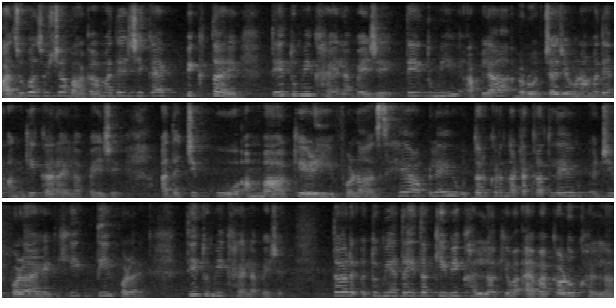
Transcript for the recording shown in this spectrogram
आजूबाजूच्या भागामध्ये जे काय पिकतं आहे ते तुम्ही खायला पाहिजे. ते तुम्ही आपल्या रोजच्या जेवणामध्ये अंगीकारायला पाहिजे. आता चिक्कू आंबा केळी फणस हे आपले उत्तर कर्नाटकातले जी फळं आहेत ही ती फळं आहेत ती तुम्ही खायला पाहिजे. तर तुम्ही आता इथं किवी खाल्लं किंवा ॲव्हाकाडो खाल्ला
